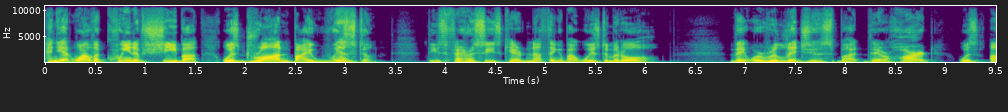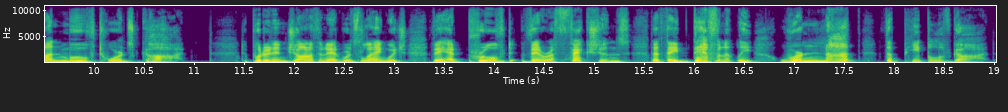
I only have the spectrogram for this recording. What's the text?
And yet, while the Queen of Sheba was drawn by wisdom, these Pharisees cared nothing about wisdom at all. They were religious, but their heart was unmoved towards God. To put it in Jonathan Edwards' language, they had proved their affections that they definitely were not the people of God.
